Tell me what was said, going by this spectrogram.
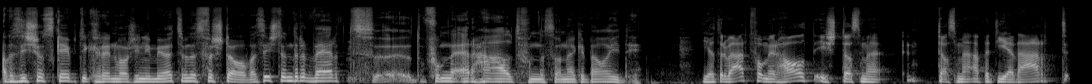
Aber es ist schon Skeptikerinnen wahrscheinlich Mühe, um das zu verstehen. Was ist denn der Wert äh, vom Erhalt von so einem Gebäude? Ja, der Wert vom Erhalt ist, dass man dass man eben die Werte,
